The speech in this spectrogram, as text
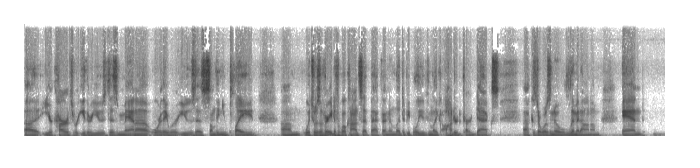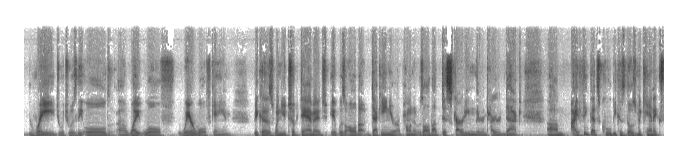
uh, your cards were either used as mana or they were used as something you played, um, which was a very difficult concept back then and led to people even like 100 card decks because there was no limit on them. And Rage, which was the old uh, White Wolf werewolf game, because when you took damage, it was all about decking your opponent. It was all about discarding their entire deck. Um, I think that's cool because those mechanics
